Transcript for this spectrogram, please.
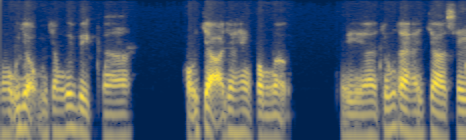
hữu dụng trong cái việc ờ, hỗ trợ cho hàng phòng ngự. Thì chúng ta hãy chờ xem.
